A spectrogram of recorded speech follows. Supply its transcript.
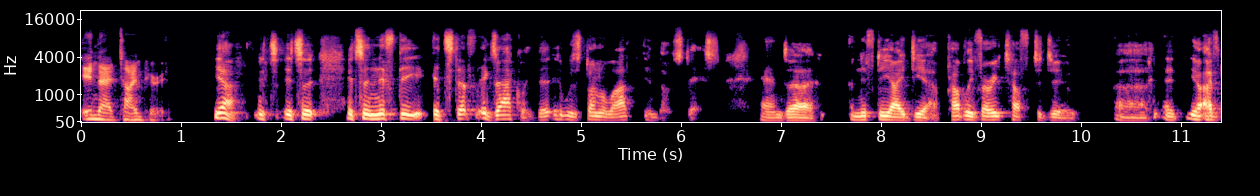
in that time period. Yeah, it's it's a it's a nifty. It's def, exactly. It was done a lot in those days, and uh, a nifty idea. Probably very tough to do, uh, and, you know, I've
